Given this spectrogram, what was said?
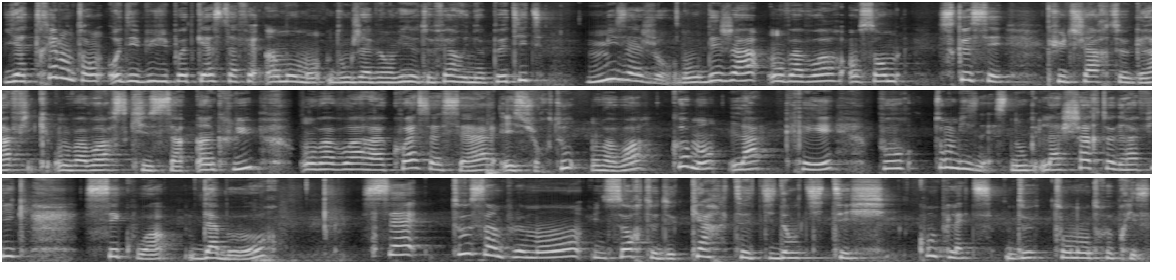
il y a très longtemps. Au début du podcast, ça fait un moment. Donc, j'avais envie de te faire une petite mise à jour. Donc déjà, on va voir ensemble ce que c'est qu'une charte graphique. On va voir ce que ça inclut, on va voir à quoi ça sert et surtout, on va voir comment la créer pour ton business. Donc la charte graphique, c'est quoi? D'abord, c'est tout simplement une sorte de carte d'identité complète de ton entreprise.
